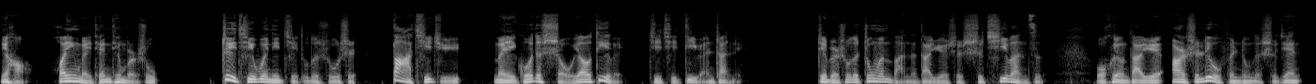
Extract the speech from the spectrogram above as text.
你好，欢迎每天听本书。这期为你解读的书是《大棋局：美国的首要地位及其地缘战略》。这本书的中文版呢，大约是十七万字。我会用大约二十六分钟的时间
